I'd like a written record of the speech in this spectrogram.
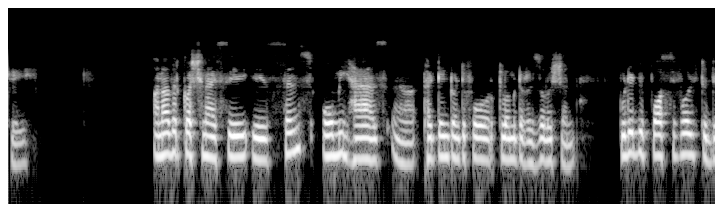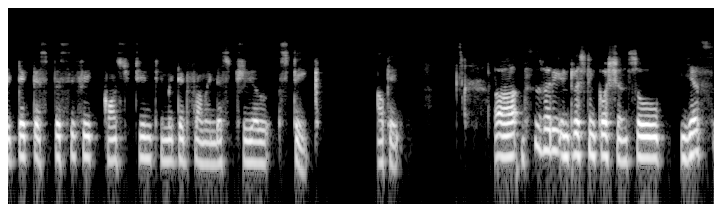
Okay. Another question I see is since OMI has uh, 1324 kilometer resolution, would it be possible to detect a specific constituent emitted from industrial stake? Okay, uh, this is very interesting question. So yes,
